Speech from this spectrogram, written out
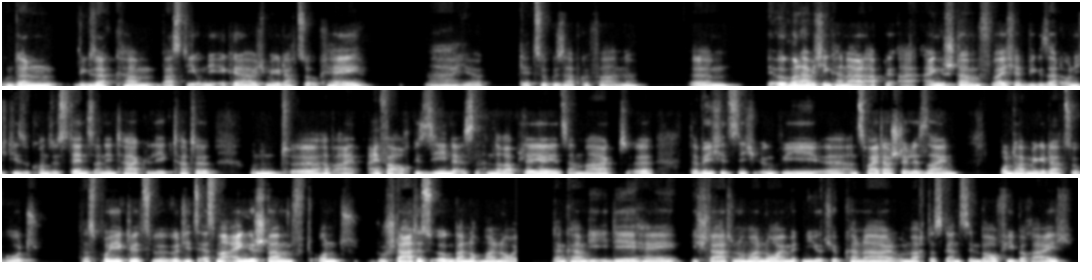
Und dann, wie gesagt, kam Basti um die Ecke, da habe ich mir gedacht, so, okay, ah, hier, der Zug ist abgefahren, ne? Ähm, irgendwann habe ich den Kanal abge eingestampft, weil ich halt, wie gesagt, auch nicht diese Konsistenz an den Tag gelegt hatte und äh, habe ein einfach auch gesehen, da ist ein anderer Player jetzt am Markt, äh, da will ich jetzt nicht irgendwie äh, an zweiter Stelle sein und habe mir gedacht, so gut, das Projekt wird, wird jetzt erstmal eingestampft und du startest irgendwann nochmal neu. Dann kam die Idee, hey, ich starte nochmal neu mit einem YouTube-Kanal und mache das Ganze im Bauviehbereich.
